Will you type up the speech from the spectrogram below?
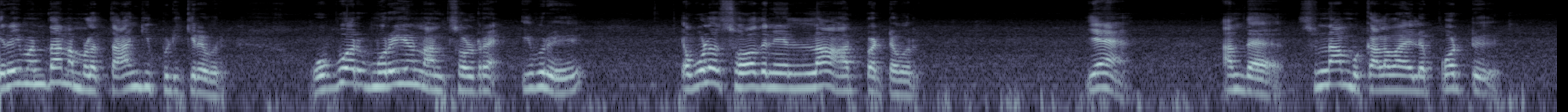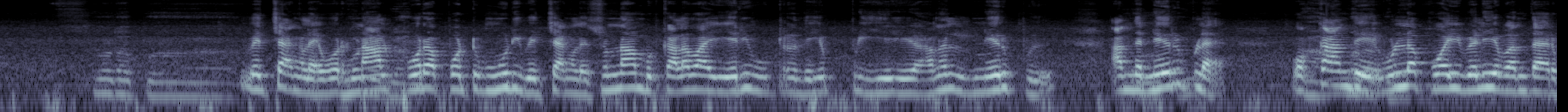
இறைவன் தான் நம்மளை தாங்கி பிடிக்கிறவர். ஒவ்வொரு முறையும் நான் சொல்கிறேன் இவர் எவ்வளோ சோதனையெல்லாம் ஆட்பட்டவர். ஏன்? அந்த சுண்ணாம்பு கலவாயில் போட்டு வச்சாங்களே ஒரு நாள் பூரா போட்டு மூடி வச்சாங்களே சுண்ணாம்பு கலவாய் எரி விட்டுறது எப்படி? அனல் நெருப்பு. அந்த நெருப்பில் உக்காந்து உள்ளே போய் வெளியே வந்தார்.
